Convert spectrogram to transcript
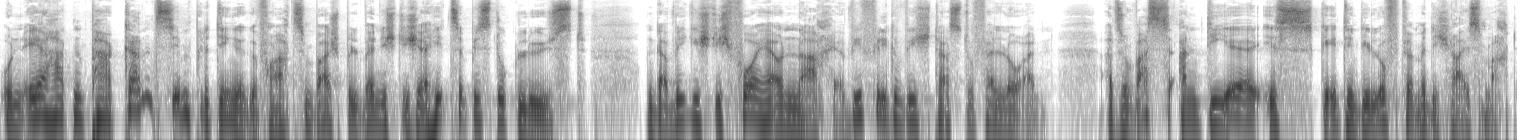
Und er hat ein paar ganz simple Dinge gefragt. Zum Beispiel, wenn ich dich erhitze, bis du glühst. Und da wiege ich dich vorher und nachher. Wie viel Gewicht hast du verloren? Also was an dir ist, geht in die Luft, wenn man dich heiß macht.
